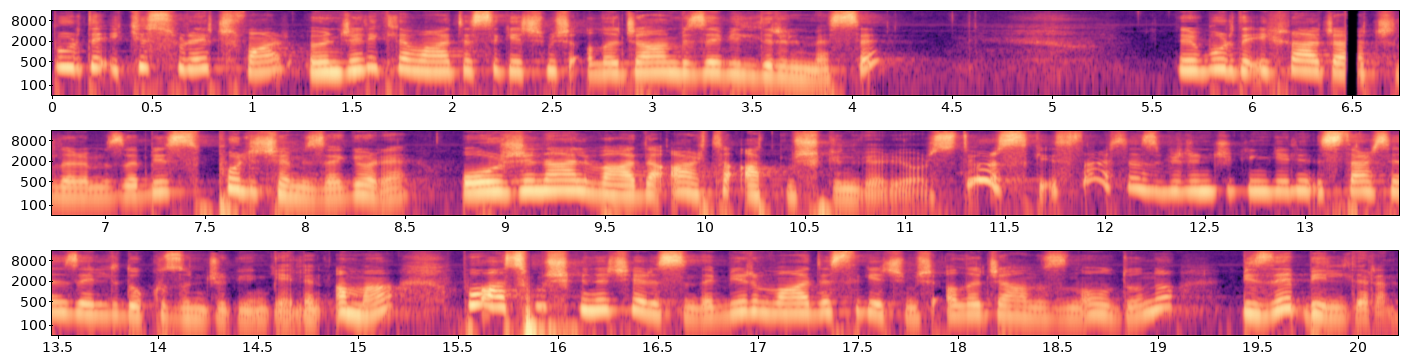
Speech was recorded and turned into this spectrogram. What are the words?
Burada iki süreç var. Öncelikle vadesi geçmiş alacağın bize bildirilmesi. Ve burada ihracatçılarımıza biz poliçemize göre orijinal vade artı 60 gün veriyoruz. Diyoruz ki isterseniz birinci gün gelin, isterseniz 59. gün gelin. Ama bu 60 gün içerisinde bir vadesi geçmiş alacağınızın olduğunu bize bildirin.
